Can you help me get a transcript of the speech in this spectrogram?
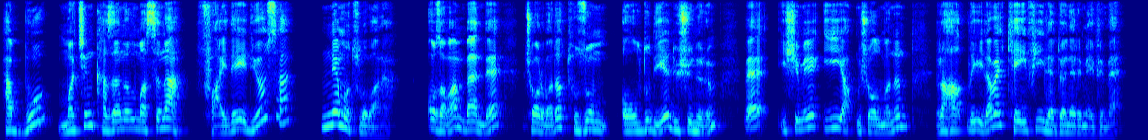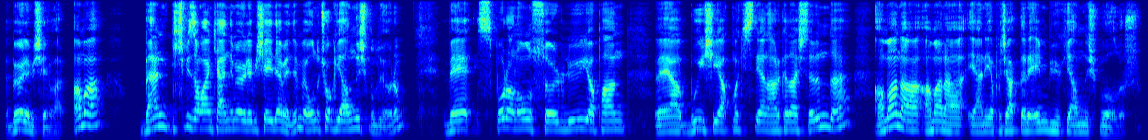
Ha bu maçın kazanılmasına fayda ediyorsa ne mutlu bana. O zaman ben de çorbada tuzum oldu diye düşünürüm ve işimi iyi yapmış olmanın rahatlığıyla ve keyfiyle dönerim evime. Böyle bir şey var. Ama ben hiçbir zaman kendime öyle bir şey demedim ve onu çok yanlış buluyorum. Ve spor anonsörlüğü yapan veya bu işi yapmak isteyen arkadaşların da aman ha aman ha yani yapacakları en büyük yanlış bu olur.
